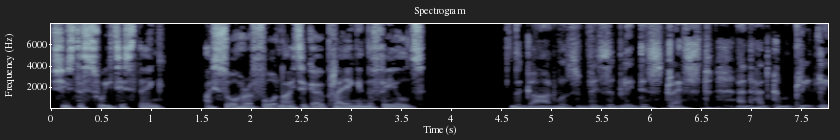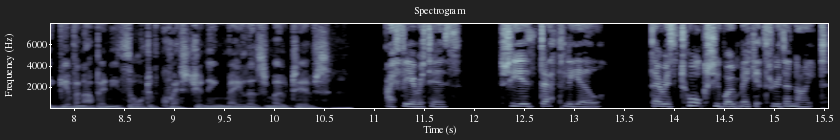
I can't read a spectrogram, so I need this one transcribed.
She's the sweetest thing. I saw her a fortnight ago playing in the fields. The guard was visibly distressed and had completely given up any thought of questioning Mela's motives. I fear it is. She is deathly ill. There is talk she won't make it through the night.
